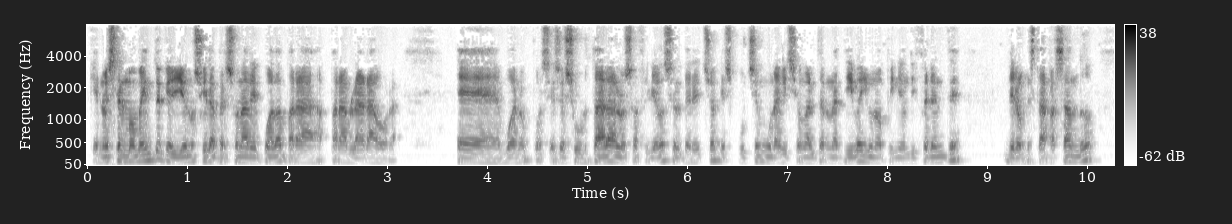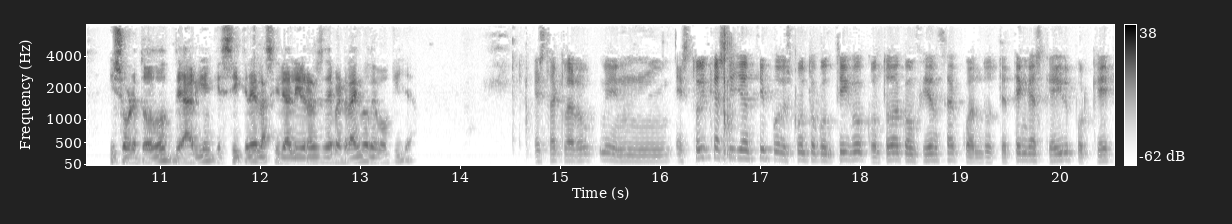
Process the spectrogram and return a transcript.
que no es el momento y que yo no soy la persona adecuada para, para hablar ahora. Eh, bueno, pues eso es hurtar a los afiliados el derecho a que escuchen una visión alternativa y una opinión diferente de lo que está pasando y sobre todo de alguien que sí cree las ideas liberales de verdad y no de boquilla. Está claro. Estoy casi ya en tiempo de descuento contigo, con toda confianza, cuando te tengas que ir, porque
